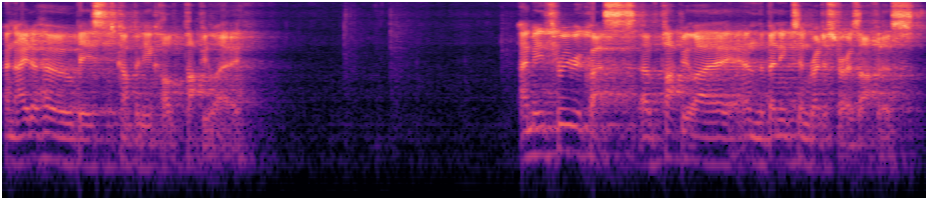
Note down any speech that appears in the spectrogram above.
an Idaho-based company called Populi. I made three requests of Populi and the Bennington Registrar's Office.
